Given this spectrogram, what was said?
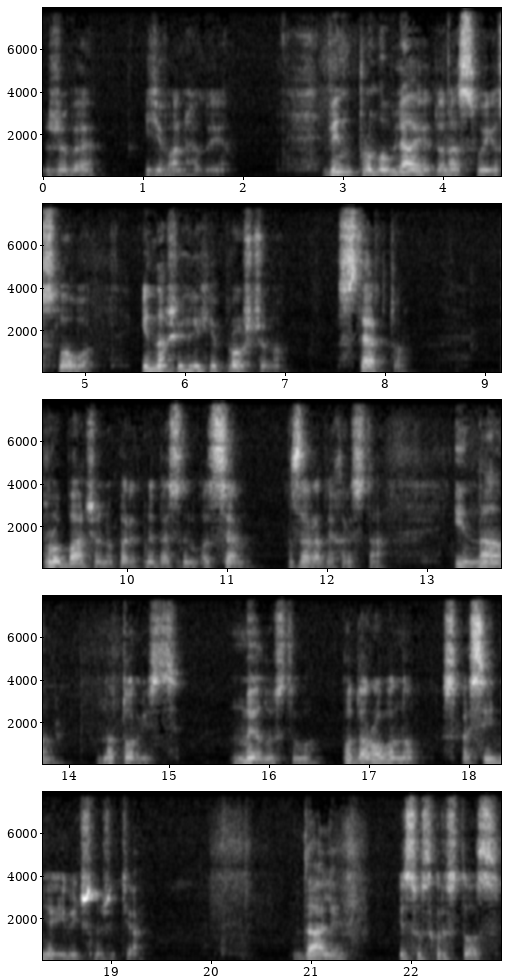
живе Євангеліє. Він промовляє до нас своє слово, і наші гріхи прощено, стерто, пробачено перед Небесним Отцем заради Христа. І нам натомість милостиво подаровано спасіння і вічне життя. Далі Ісус Христос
